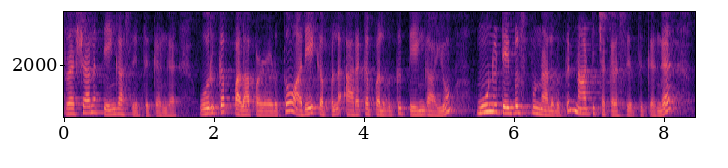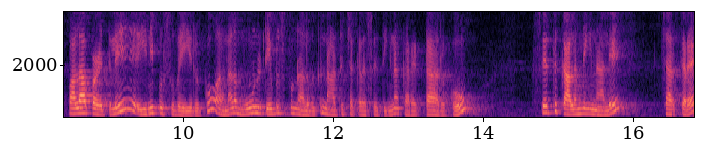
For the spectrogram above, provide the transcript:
ஃப்ரெஷ்ஷான தேங்காய் சேர்த்துக்கங்க. ஒரு கப் பலாப்பழம் எடுத்தோம் அதே கப்பில் அரை கப் அளவுக்கு தேங்காயும் மூணு டேபிள் ஸ்பூன் அளவுக்கு நாட்டு சக்கரை சேர்த்துக்கங்க. பலாப்பழத்திலே இனிப்பு சுவை இருக்கும். அதனால் மூணு டேபிள் ஸ்பூன் அளவுக்கு நாட்டு சக்கரை சேர்த்திங்கன்னா கரெக்டாக இருக்கும். சேர்த்து கலந்திங்கனாலே சர்க்கரை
